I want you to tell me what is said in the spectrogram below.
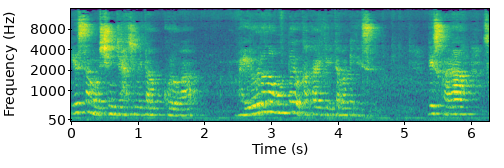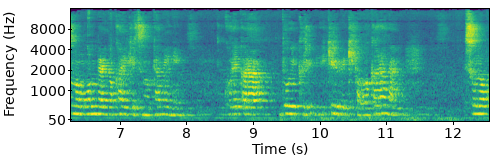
イエス様を信じ始めた頃は、いろいろな問題を抱えていたわけです。ですからその問題の解決のためにこれからどう生きるべきかわからない。その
